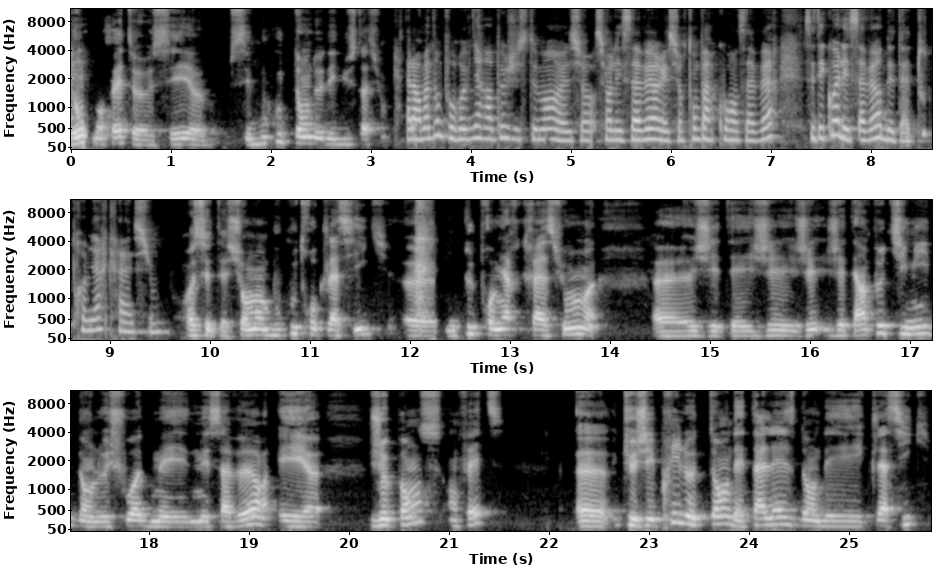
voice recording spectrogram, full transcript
Donc, en fait, euh, euh, c'est beaucoup de temps de dégustation. Alors maintenant, pour revenir un peu justement sur, sur les saveurs et sur ton parcours en saveurs, c'était quoi les saveurs de ta toute première création? Oh, C'était sûrement beaucoup trop classique. Euh, toute première création, euh, j'étais un peu timide dans le choix de mes, de mes saveurs et je pense, en fait, que j'ai pris le temps d'être à l'aise dans des classiques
